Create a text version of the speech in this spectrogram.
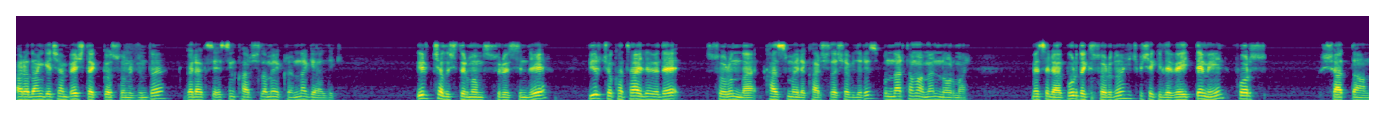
Aradan geçen 5 dakika sonucunda Galaxy S'in karşılama ekranına geldik. İlk çalıştırmamız süresinde birçok hatayla ve de sorunla, kasma ile karşılaşabiliriz. Bunlar tamamen normal. Mesela buradaki sorunu hiçbir şekilde wait demeyin. Force shutdown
